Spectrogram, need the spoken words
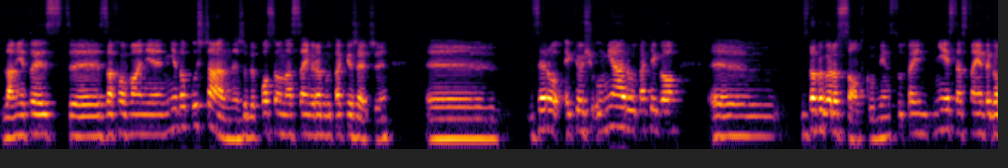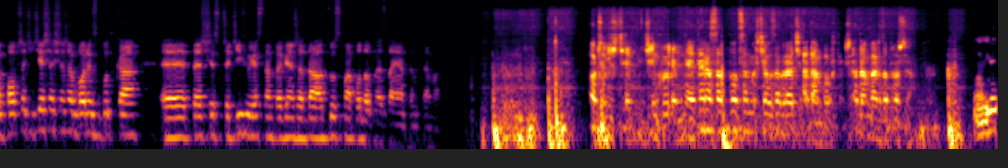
Dla mnie to jest e, zachowanie niedopuszczalne, żeby poseł na Sejm robił takie rzeczy. Zero jakiegoś umiaru, takiego zdrowego rozsądku, więc tutaj nie jestem w stanie tego poprzeć i cieszę się, że Borys Budka e, też się sprzeciwił. Jestem pewien, że Donald Tusk ma podobne zdania na ten temat. Oczywiście, dziękuję. E, teraz adwocem chciał zabrać Adam Boch, także Adam, bardzo proszę. Ja,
